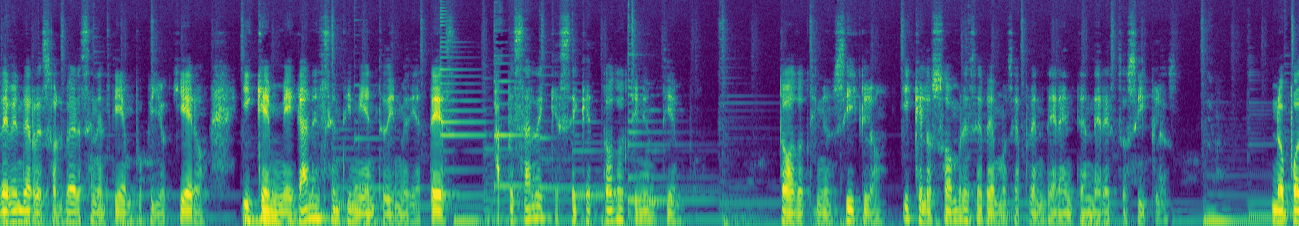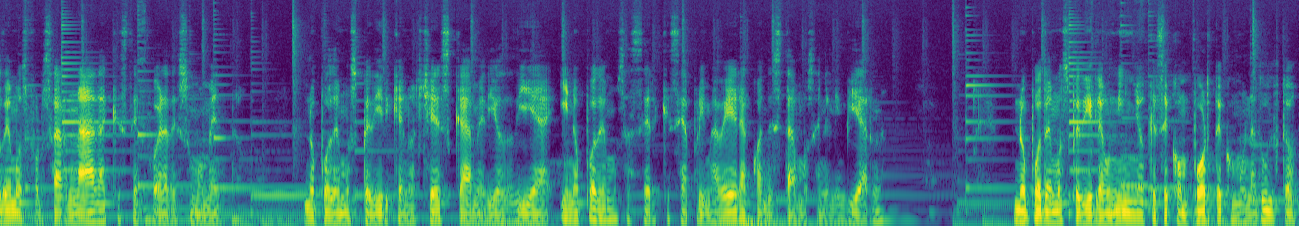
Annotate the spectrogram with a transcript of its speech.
deben de resolverse en el tiempo que yo quiero y que me gane el sentimiento de inmediatez, a pesar de que sé que todo tiene un tiempo, todo tiene un ciclo y que los hombres debemos de aprender a entender estos ciclos. No podemos forzar nada que esté fuera de su momento. No podemos pedir que anochezca a mediodía y no podemos hacer que sea primavera cuando estamos en el invierno. No podemos pedirle a un niño que se comporte como un adulto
